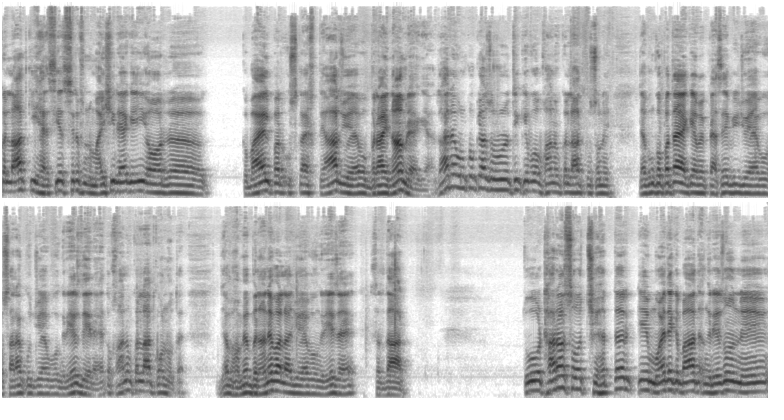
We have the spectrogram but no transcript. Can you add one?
کلات کی حیثیت صرف نمائشی رہ گئی اور قبائل پر اس کا اختیار جو ہے وہ برائے نام رہ گیا۔ ظاہر ہے ان کو کیا ضرورت تھی کہ وہ خان کلات کو سنیں۔ جب ان کو پتہ ہے کہ ہمیں پیسے بھی جو ہے وہ سارا کچھ جو ہے وہ انگریز دے رہا ہے تو خان کلات کون ہوتا ہے؟ جب ہمیں بنانے والا جو ہے وہ انگریز ہے، سردار۔ تو اٹھارہ سو چھہتر کے معاہدے کے بعد انگریزوں نے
